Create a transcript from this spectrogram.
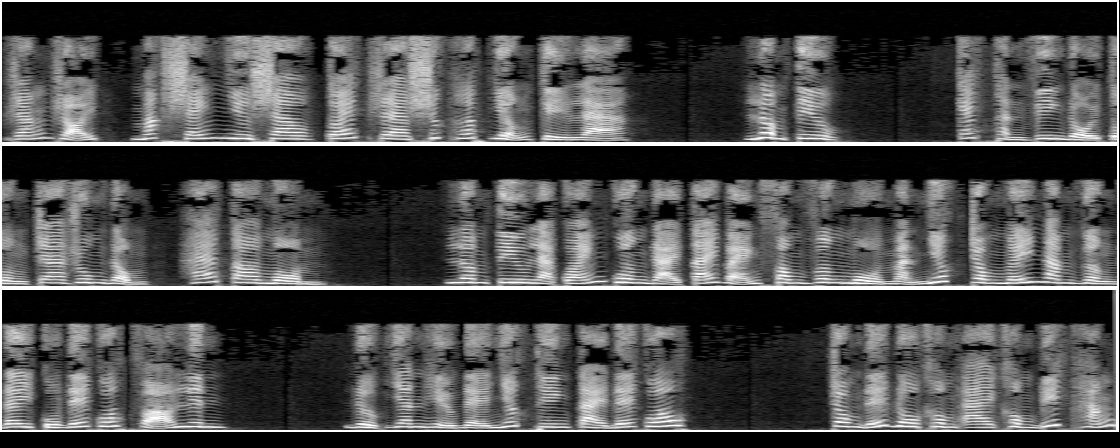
rắn rỏi, mắt sáng như sao, toát ra sức hấp dẫn kỳ lạ. Lâm tiêu các thành viên đội tuần tra rung động, há to mồm. Lâm Tiêu là quán quân đại tái bản phong vân mùa mạnh nhất trong mấy năm gần đây của đế quốc Võ Linh. Được danh hiệu đệ nhất thiên tài đế quốc. Trong đế đô không ai không biết hắn.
